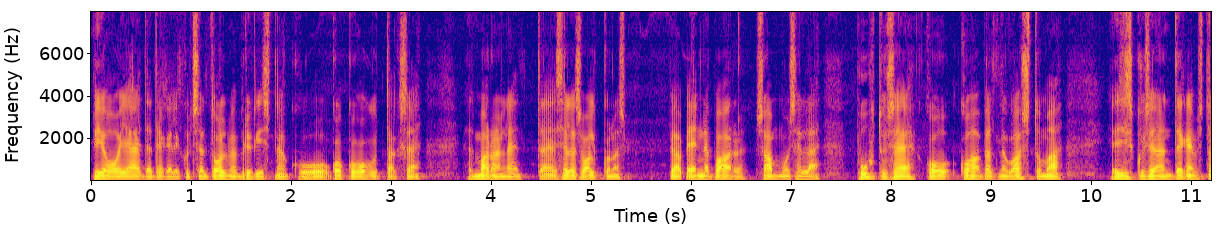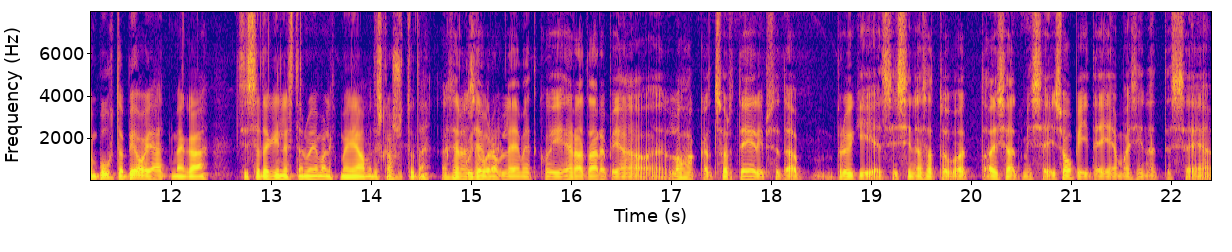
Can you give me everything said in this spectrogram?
biojääde tegelikult sealt olmeprügist nagu kokku kogutakse. et ma arvan, et selles valdkonnas peab enne paar sammu selle puhtuse koha pealt nagu astuma ja siis, kui see on, tegemist on puhta biojäätmega, siis seda kindlasti on võimalik meie jaamades kasutada. aga seal on see toore. probleem, et kui eratarbija lohakalt sorteerib seda prügi, et siis sinna satuvad asjad, mis ei sobi teie masinatesse ja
